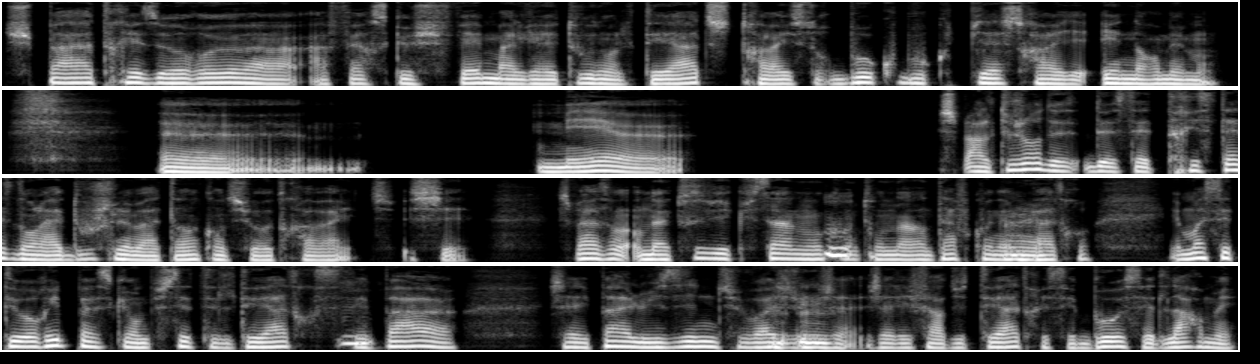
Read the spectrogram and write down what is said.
je suis pas très heureux à, faire ce que je fais malgré tout dans le théâtre. Je travaille sur beaucoup, beaucoup de pièces. Je travaille énormément. Euh, mais euh, je parle toujours de, de, cette tristesse dans la douche le matin quand tu es au travail. Sais pas, on a tous vécu ça, non, mmh. quand on a un taf qu'on aime pas trop. Et moi, c'était horrible parce qu'en plus, c'était le théâtre. C'était mmh. pas, euh, j'allais pas à l'usine, tu vois. Mmh, j'allais faire du théâtre et c'est beau, c'est de l'art, mais,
